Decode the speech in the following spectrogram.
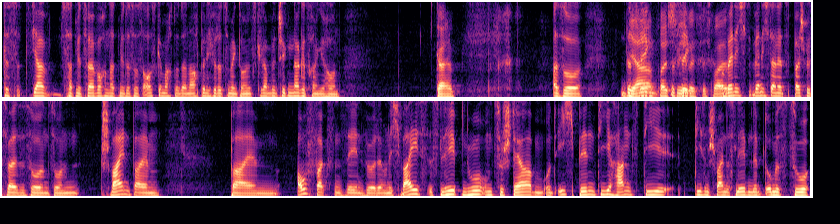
das, ja, es hat mir zwei Wochen, hat mir das was ausgemacht und danach bin ich wieder zu McDonalds gegangen, bin Chicken Nuggets reingehauen. Geil. Also, deswegen. Ja, voll deswegen, schwierig, ich weiß. wenn ich, wenn ich dann jetzt beispielsweise so, so ein Schwein beim, beim Aufwachsen sehen würde und ich weiß, es lebt nur um zu sterben und ich bin die Hand, die diesem Schwein das Leben nimmt, um es zu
